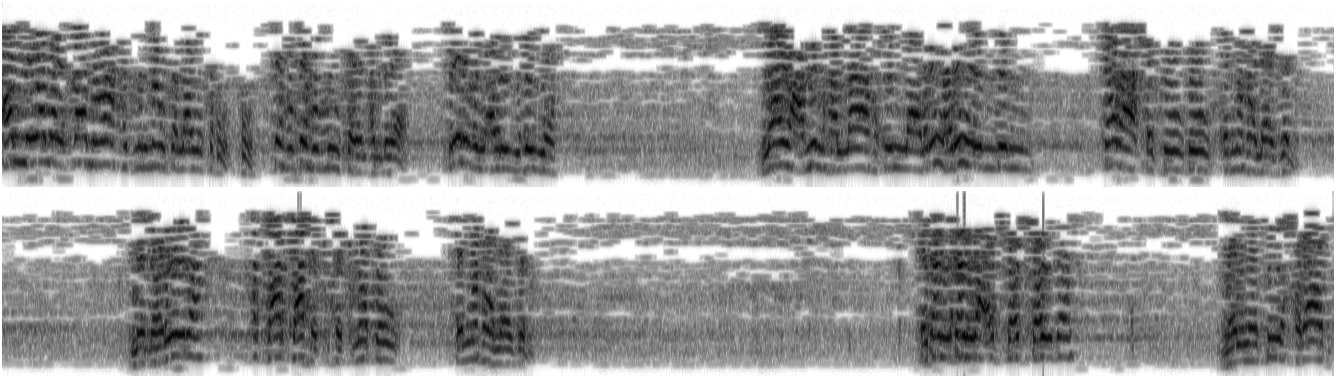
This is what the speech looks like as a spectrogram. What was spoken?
قال له ولو قام واحد من الموت لا يقول شوفوا شوفوا موسى والانبياء فرغ الأريبية. لا يعملها الله إلا روح من ترى حقوقه إنها لازمه لضرورة حتى تعرف حكمته إنها لازمه إذا طلعت السيدة للمسيح راد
